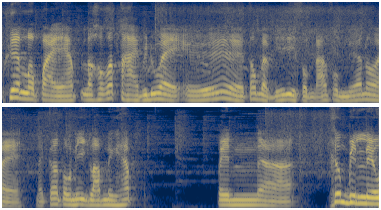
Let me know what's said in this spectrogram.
เพื่อนเราไปครับ แล้วเขาก็ตายไปด้วย เออ ต้องแบบนี้ดิสมน้ำสมเนื้อหน่อย แล้วก็ตรงนี้อีกลำหนึ่งครับ เป็นเครื่องบินเร็ว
